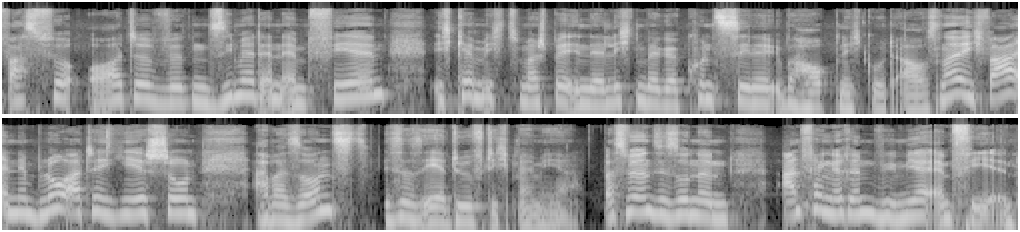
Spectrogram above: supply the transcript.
Was für Orte würden Sie mir denn empfehlen? Ich kenne mich zum Beispiel in der Lichtenberger Kunstszene überhaupt nicht gut aus. Ne? Ich war in dem Blow-Atelier schon, aber sonst ist es eher dürftig bei mir. Was würden Sie so einer Anfängerin wie mir empfehlen?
